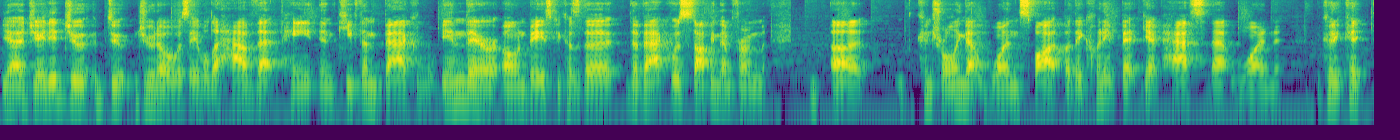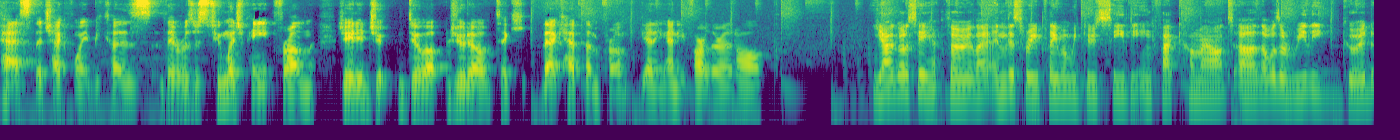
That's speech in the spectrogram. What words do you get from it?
Yeah, Jaded Ju- Ju- Judo was able to have that paint and keep them back in their own base because the the vac was stopping them from uh, controlling that one spot, but they couldn't get past that one. Couldn't get past the checkpoint because there was just too much paint from Jaded Ju- Duo, Judo to that kept them from getting any farther at all. Yeah, I gotta say though, like in this replay when we do see the ink vac come out, uh, that was a really good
